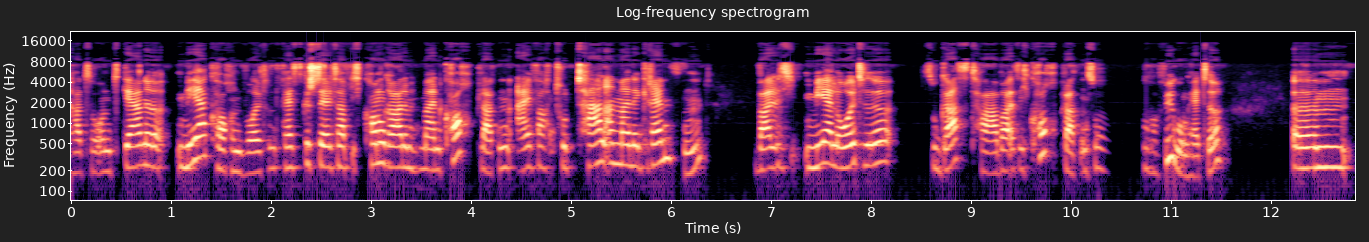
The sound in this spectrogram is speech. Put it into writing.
hatte und gerne mehr kochen wollte und festgestellt habe, ich komme gerade mit meinen Kochplatten einfach total an meine Grenzen, weil ich mehr Leute zu Gast habe, als ich Kochplatten zur Verfügung hätte, ähm,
